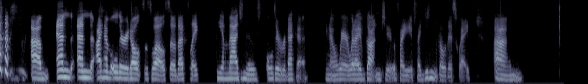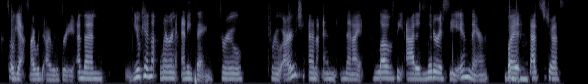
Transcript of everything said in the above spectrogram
um, and and I have older adults as well, so that's like the imaginative older Rebecca. You know, where would I have gotten to if I if I didn't go this way? Um, so yes, I would I would agree. And then you can learn anything through through art, and and, and then I love the added literacy in there, but mm-hmm. that's just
